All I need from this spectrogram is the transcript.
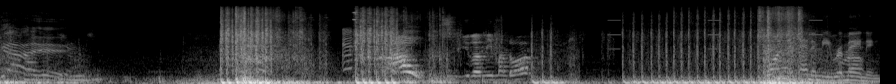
Get out of here. Au, 95 doang. One enemy remaining.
